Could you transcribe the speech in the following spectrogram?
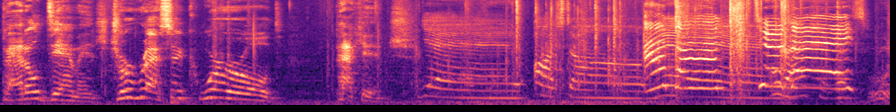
battle damage Jurassic World package? Yay. Awesome. Yay. Awesome. Two days. Ooh,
